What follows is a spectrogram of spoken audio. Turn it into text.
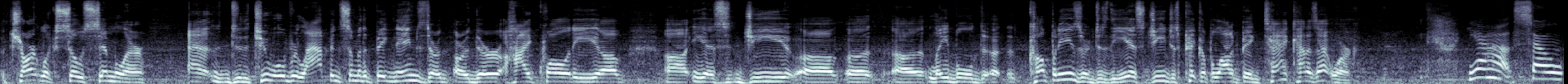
The chart looks so similar. Uh, do the two overlap in some of the big names? Are, are there high quality uh, uh, ESG uh, uh, labeled companies, or does the ESG just pick up a lot of big tech? How does that work? Yeah, so,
